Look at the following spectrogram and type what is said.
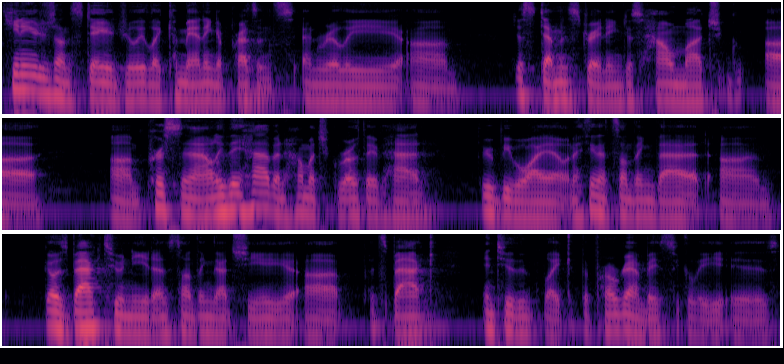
teenagers on stage really like commanding a presence and really um, just demonstrating just how much uh, um, personality they have and how much growth they've had through BYO. And I think that's something that um, goes back to Anita and something that she uh, puts back into the, like the program basically is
